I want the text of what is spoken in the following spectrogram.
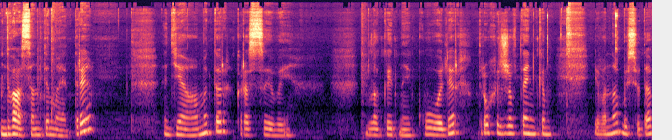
2 сантиметри діаметр, красивий блакитний колір, трохи жовтеньким. І вона би сюди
